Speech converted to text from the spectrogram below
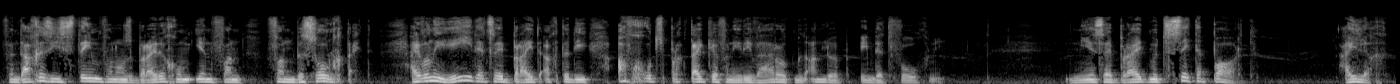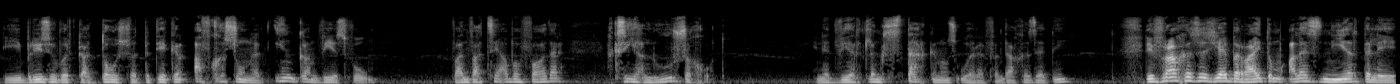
vandag is die stem van ons bruidegom een van van besorgdheid. Hy wil nie hê dat sy bruid agter die afgodspraktyke van hierdie wêreld moet aanloop en dit volg nie. Nee, sy bruid moet set apart. Heilig, die Hebreëse woord kadosh wat beteken afgesonderd, eenkant wees vir hom. Want wat sê Abba Vader? Ek sê jaloerse God. En dit weer klink sterk in ons ore vandag is dit nie? Die vraag is is jy bereid om alles neer te lê?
